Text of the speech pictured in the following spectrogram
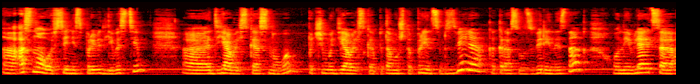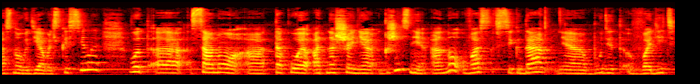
основа всей несправедливости, а, дьявольская основа. Почему дьявольская? Потому что принцип зверя, как раз вот звериный знак, он является основой дьявольской силы. Вот а, само такое отношение к жизни, оно вас всегда будет вводить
